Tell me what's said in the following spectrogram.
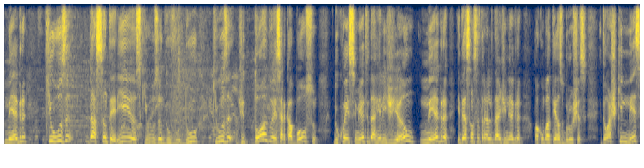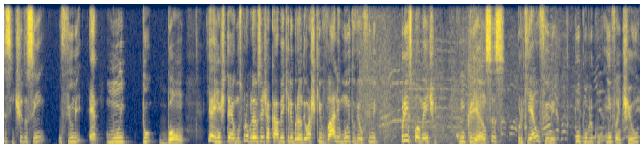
negra que usa das santerias, que usa do voodoo, que usa de todo esse arcabouço do conhecimento e da religião negra e dessa ancestralidade negra para combater as bruxas. Então acho que nesse sentido, sim, o filme é muito bom. E aí a gente tem alguns problemas e a gente acaba equilibrando. Eu acho que vale muito ver o filme, principalmente com crianças, porque é um filme para o público infantil.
